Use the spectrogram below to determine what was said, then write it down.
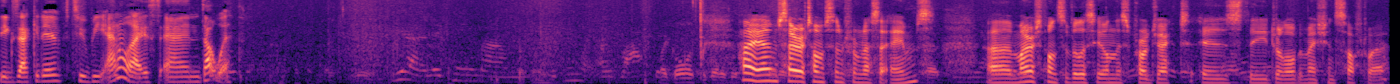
the executive to be analyzed and dealt with. Hi, I'm Sarah Thompson from NASA Ames. Uh, my responsibility on this project is the drill automation software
